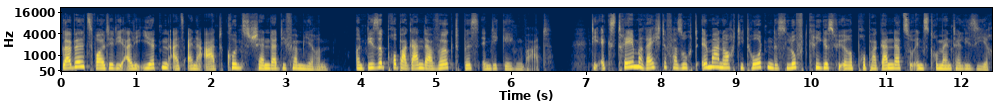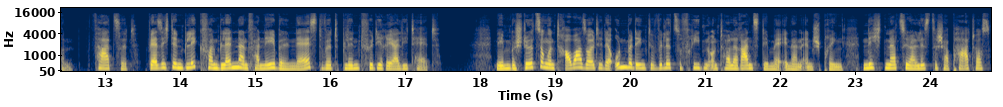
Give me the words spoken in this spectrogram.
Goebbels wollte die Alliierten als eine Art Kunstschänder diffamieren. Und diese Propaganda wirkt bis in die Gegenwart. Die extreme Rechte versucht immer noch, die Toten des Luftkrieges für ihre Propaganda zu instrumentalisieren. Fazit. Wer sich den Blick von Blendern vernebeln lässt, wird blind für die Realität. Neben Bestürzung und Trauer sollte der unbedingte Wille zu Frieden und Toleranz dem Erinnern entspringen, nicht nationalistischer Pathos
